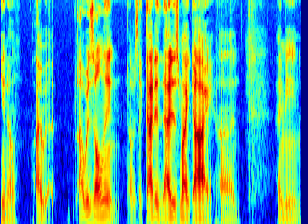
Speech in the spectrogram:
you know, I, I was all in. I was like, that is that is my guy. Uh, I mean,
